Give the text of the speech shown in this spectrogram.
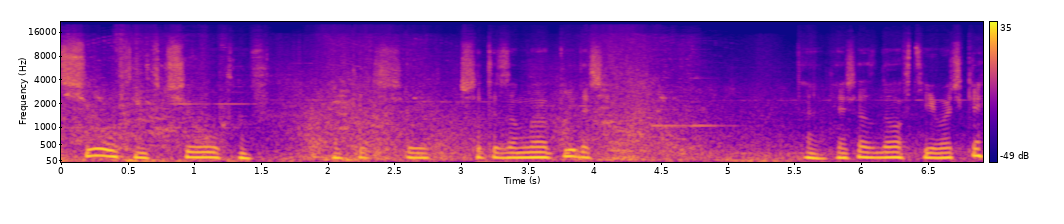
Чухнув, чухнув. А тут що? Що ти за мною підеш? Так, я сейчас до автівочки.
